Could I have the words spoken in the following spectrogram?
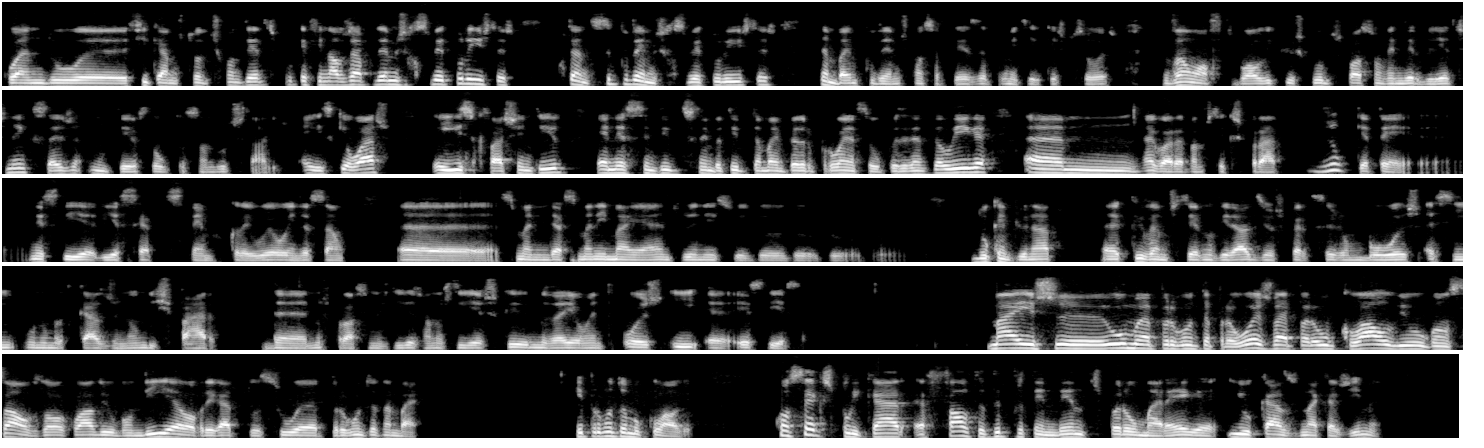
quando uh, ficamos todos contentes, porque afinal já podemos receber turistas. Portanto, se podemos receber turistas, também podemos, com certeza, permitir que as pessoas vão ao futebol e que os clubes possam vender bilhetes, nem que seja um terço da lotação dos estádios. É isso que eu acho é isso que faz sentido. É nesse sentido que se tem batido também Pedro Proença, o Presidente da Liga. Agora vamos ter que esperar. Julgo que até uh, nesse dia, dia 7 de setembro, creio eu, ainda são uh, semana, ainda é semana e meia antes do início do, do, do, do campeonato, uh, que vamos ter novidades e eu espero que sejam boas. Assim, o número de casos não dispare de, nos próximos dias ou nos dias que medeiam entre hoje e esse dia 7. Mais uh, uma pergunta para hoje vai para o Cláudio Gonçalves. Olá, Cláudio, bom dia. Obrigado pela sua pergunta também. E pergunta-me o Cláudio. Consegue explicar a falta de pretendentes para o Marega e o caso Nakajima?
